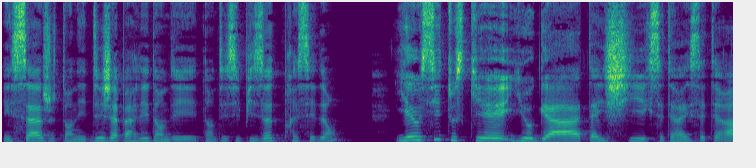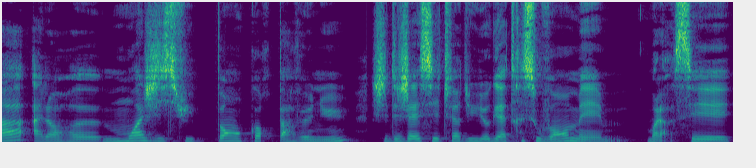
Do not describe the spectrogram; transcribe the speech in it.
Et ça, je t'en ai déjà parlé dans des, dans des épisodes précédents. Il y a aussi tout ce qui est yoga, tai chi, etc., etc. Alors euh, moi, j'y suis pas encore parvenue. J'ai déjà essayé de faire du yoga très souvent, mais voilà, c'est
